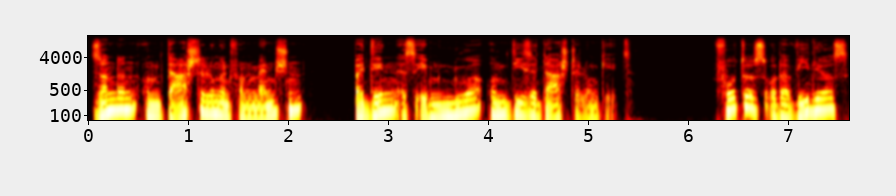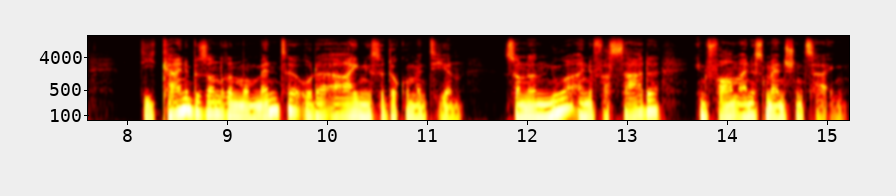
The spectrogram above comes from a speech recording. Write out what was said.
sondern um Darstellungen von Menschen, bei denen es eben nur um diese Darstellung geht. Fotos oder Videos, die keine besonderen Momente oder Ereignisse dokumentieren, sondern nur eine Fassade in Form eines Menschen zeigen.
